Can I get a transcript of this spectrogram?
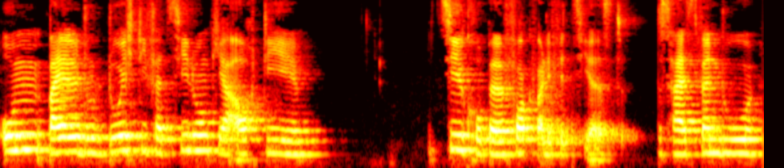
um, weil du durch die Verzielung ja auch die Zielgruppe vorqualifizierst. Das heißt, wenn du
